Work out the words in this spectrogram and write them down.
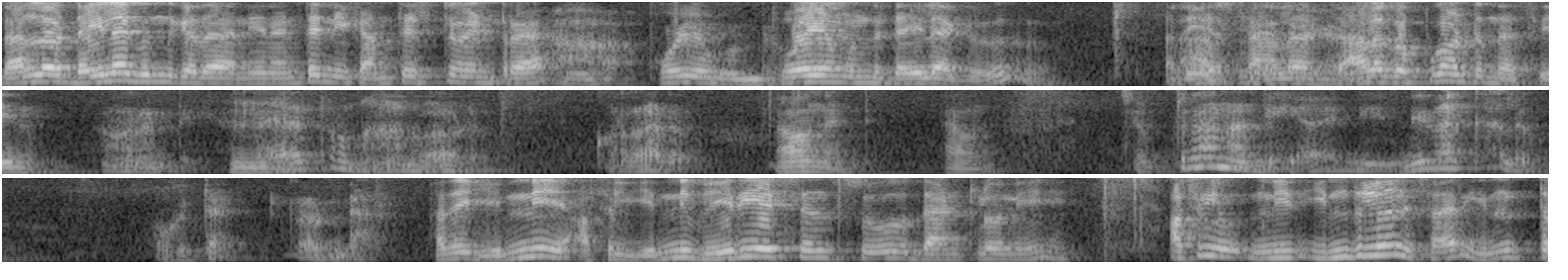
దానిలో డైలాగ్ ఉంది కదా నేనంటే నీకు అంత ఇష్టం ఏంట్రా? పోయే ముందు. పోయే ముందు డైలాగు. అది చాలా చాలా గొప్పగా ఉంటుంది ఆ సీన్ అవునండి. డైరెక్టర్ మహానుభావుడు కుర్రాడు. అవునండి అవును. చెప్తున్నానండి అవన్నీ ఎన్ని రకాలు? ఒకట రెండా? అదే ఎన్ని అసలు ఎన్ని వేరియేషన్స్ దాంట్లోని అసలు ఇందులోని సార్ ఇంత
